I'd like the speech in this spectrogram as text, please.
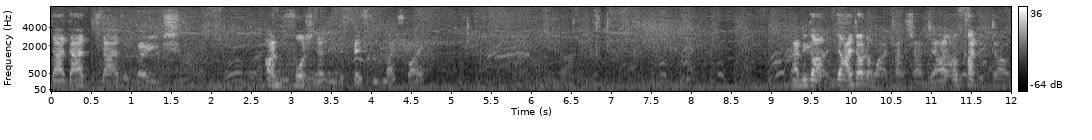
That that that is a very unfortunately this misplaced like spike. And we got I don't know why I'm trying to challenge it. I, I'm kind of dumb.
